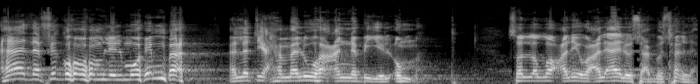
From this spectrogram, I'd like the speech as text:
هذا فقههم للمهمة التي حملوها عن نبي الأمة صلى الله عليه وعلى آله وصحبه وسلم.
